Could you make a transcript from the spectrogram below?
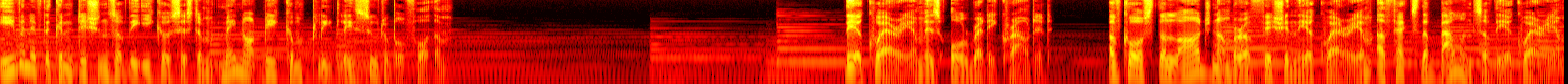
Even if the conditions of the ecosystem may not be completely suitable for them. The aquarium is already crowded. Of course, the large number of fish in the aquarium affects the balance of the aquarium,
